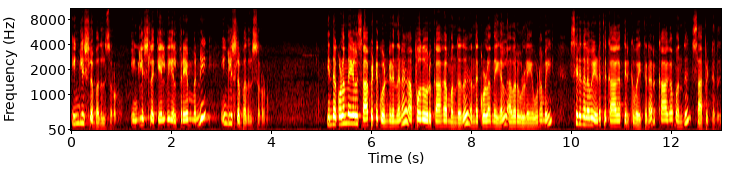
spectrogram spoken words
இங்கிலீஷில் பதில் சொல்லணும். இங்கிலீஷில் கேள்விகள் ஃப்ரேம் பண்ணி இங்கிலீஷில் பதில் சொல்லணும். இந்த குழந்தைகள் சாப்பிட்டு கொண்டிருந்தன. அப்போது ஒரு காகம் வந்தது. அந்த குழந்தைகள் அவர்களுடைய உணவை சிறிதளவு எடுத்து காகத்திற்கு வைத்தனர். காகம் வந்து சாப்பிட்டது.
